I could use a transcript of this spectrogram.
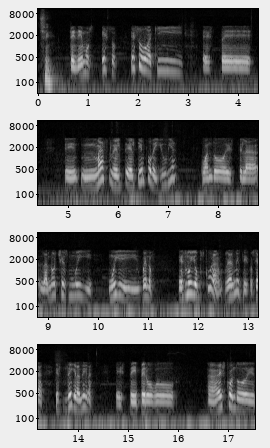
Sí. tenemos eso. Eso aquí, este, eh, más el, el tiempo de lluvia, cuando este la, la noche es muy muy bueno es muy oscura realmente o sea es negra negra este pero ah, es cuando eh,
